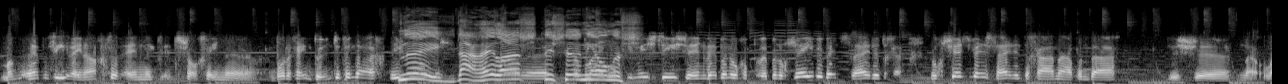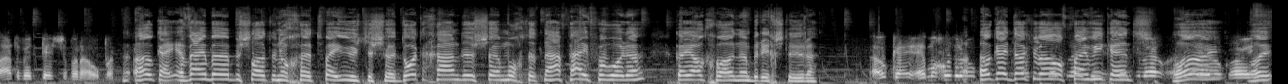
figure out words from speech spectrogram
maar we hebben 4-1 achter en het, zal geen, uh, worden geen punten vandaag. Nee, nou helaas, maar, uh, het is uh, niet anders. optimistisch en we hebben nog, we hebben nog zeven wedstrijden te gaan. Nog zes wedstrijden te gaan na vandaag. Dus uh, nou, laten we het beste van open. Oké, okay, en wij hebben besloten nog uh, twee uurtjes uh, door te gaan. Dus mocht het na vijf worden, kan je ook gewoon een bericht sturen. Oké, helemaal goed erop. Oké, dankjewel. Fijn weekend. Dankjewel. Hoi. Hoi. Hoi.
